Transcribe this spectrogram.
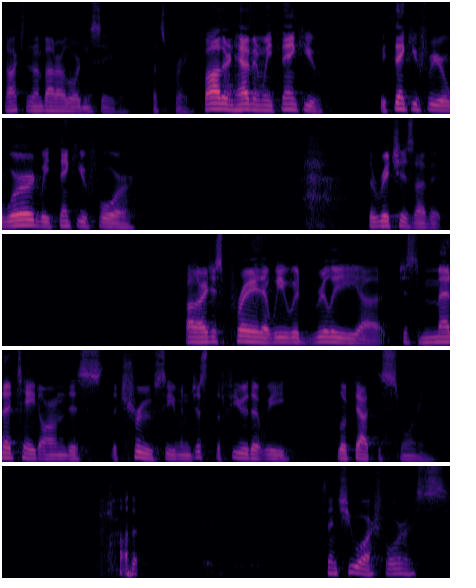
Talk to them about our Lord and Savior. Let's pray. Father in heaven, we thank you. We thank you for your word. We thank you for the riches of it. Father, I just pray that we would really uh, just meditate on this, the truths, even just the few that we looked at this morning. Father, since you are for us,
